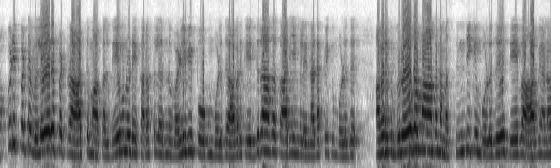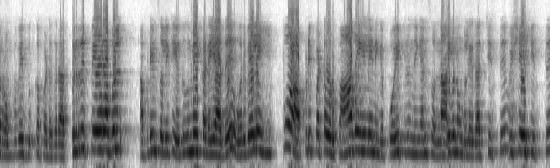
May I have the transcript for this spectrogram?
அப்படிப்பட்ட விலையேற பெற்ற ஆத்மாக்கள் தேவனுடைய கரத்திலிருந்து வழுவி போகும் பொழுது அவருக்கு எதிராக காரியங்களை நடப்பிக்கும் பொழுது அவருக்கு விரோதமாக நம்ம சிந்திக்கும் பொழுது தேவ ஆவியானவர் ரொம்பவே துக்கப்படுகிறார். irreparable அப்படின்னு சொல்லிட்டு எதுவுமே கிடையாது. ஒருவேளை இப்போ அப்படிப்பட்ட ஒரு பாதையில நீங்க போயிட்டு இருந்தீங்கன்னு சொன்னா இவன் உங்களை ரச்சித்து விசேஷித்து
